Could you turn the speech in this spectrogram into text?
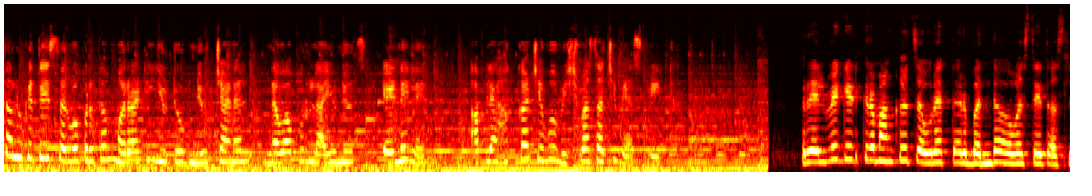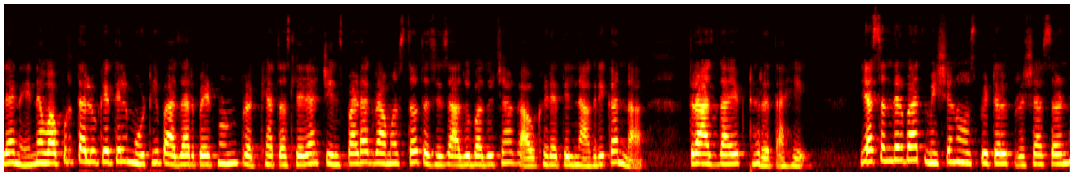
तालुक्यातील सर्वप्रथम Marathi YouTube news channel Navapur live news NLN आपल्या हक्काचे व विश्वासाचे व्यासपीठ. रेल्वे गेट क्रमांक चौऱ्याहत्तर बंद अवस्थेत असल्याने नवापूर तालुक्यातील मोठी बाजारपेठ म्हणून प्रख्यात असलेल्या चिंचपाडा ग्रामस्थ तसेच आजूबाजूच्या गावखेड्यातील नागरिकांना त्रासदायक ठरत आहे. या संदर्भात मिशन हॉस्पिटल प्रशासन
